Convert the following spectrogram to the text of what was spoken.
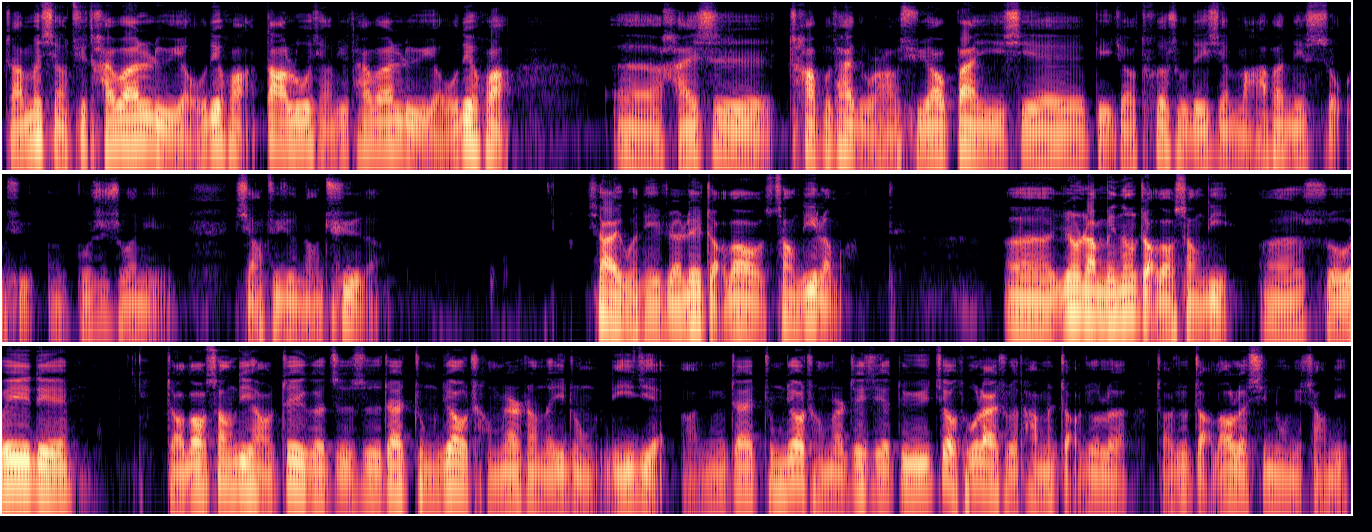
咱们想去台湾旅游的话，大陆想去台湾旅游的话，呃，还是差不太多哈，需要办一些比较特殊的一些麻烦的手续，嗯，不是说你想去就能去的。下一个问题，人类找到上帝了吗？呃，仍然没能找到上帝。呃，所谓的。找到上帝哈，这个只是在宗教层面上的一种理解啊，因为在宗教层面，这些对于教徒来说，他们早就了，早就找到了心中的上帝。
